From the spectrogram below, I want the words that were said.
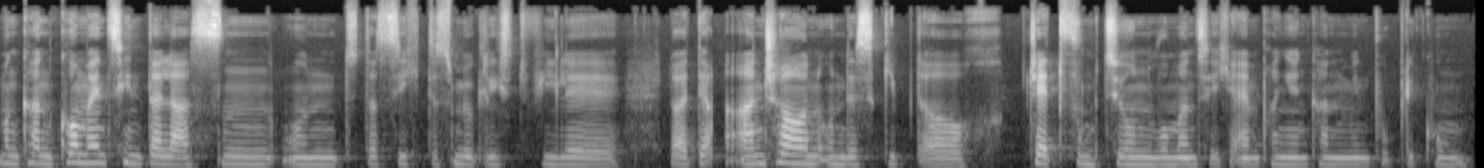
Man kann Comments hinterlassen und dass sich das möglichst viele Leute anschauen und es gibt auch Chat-Funktion, wo man sich einbringen kann mit dem Publikum.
